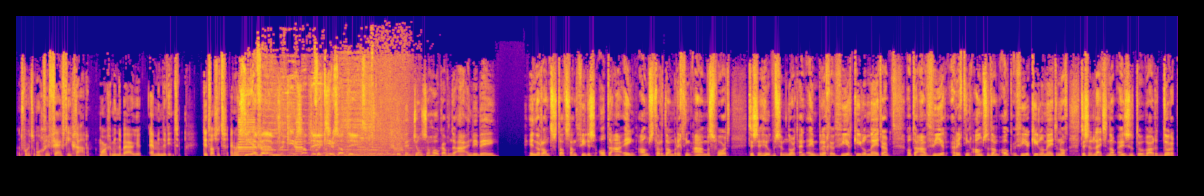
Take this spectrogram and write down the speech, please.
Het wordt ongeveer 15 graden. Morgen minder buien en minder wind. Dit was het NOS. ZFM, verkeersupdate. verkeersupdate. Ik ben John Sohoka van de ANWB. In de Randstad staan files op de A1 Amsterdam richting Amersfoort. Tussen Hilversum Noord en Eembrugge 4 kilometer. Op de A4 richting Amsterdam ook 4 kilometer nog. Tussen Leidschendam en Dorp.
